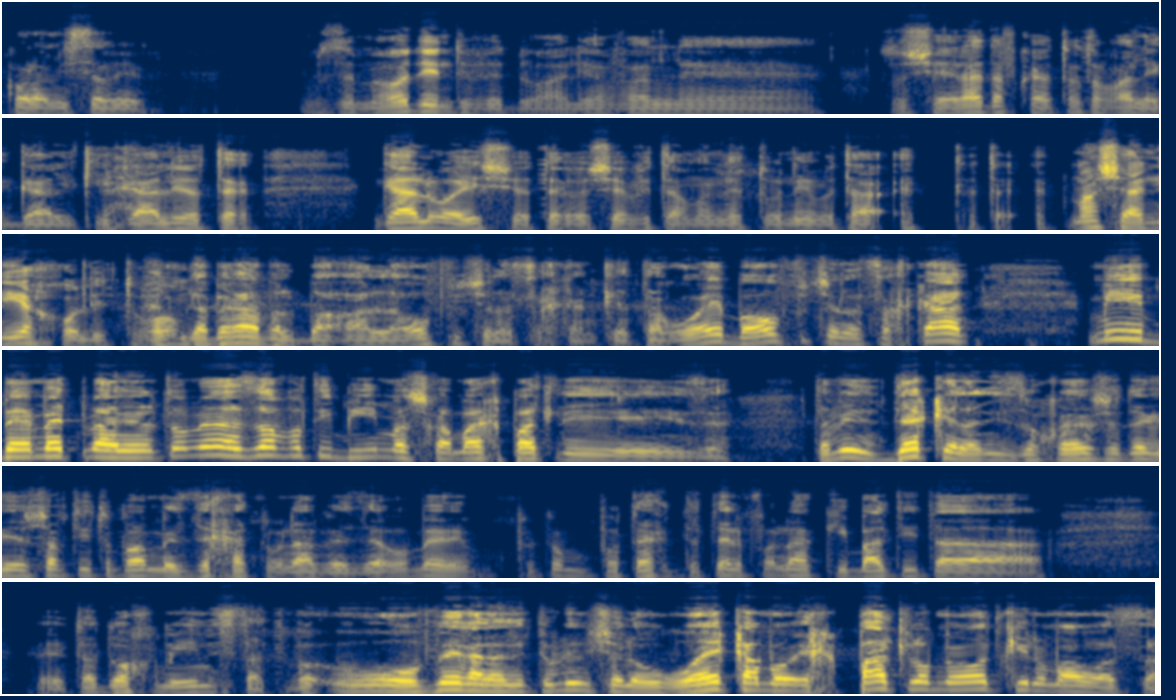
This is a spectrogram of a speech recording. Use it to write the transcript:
כל המסביב. זה מאוד אינדיבידואלי, אבל uh, זו שאלה דווקא יותר טובה לגל, כי גל יותר, גל הוא האיש שיותר יושב איתם על נתונים, את, את, את, את מה שאני יכול אני לתרום. מדבר אבל על האופי של השחקן, כי אתה רואה באופי של השחקן מי באמת מעניין אותו, אומר, עזוב אותי באמא שלך, מה אכפת לי זה. אתה מבין, דקל, אני זוכר שדקל, ישבתי איתו פעם באיזה חתונה וזה, הוא אומר, פתאום הוא פותח את הטלפון, אה, קיבלתי את, ה, את הדוח מאינסטאט, והוא עובר על הנתונים שלו, הוא רואה כמה אכפת לו מאוד, כאילו, מה הוא עשה.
